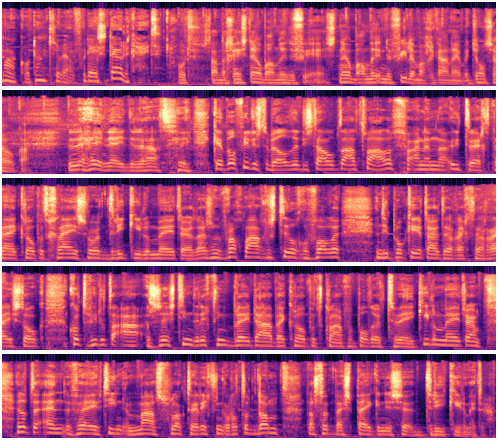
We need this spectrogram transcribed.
Marco, dankjewel voor deze duidelijkheid. Goed, staan er geen sneeuwbanden in de, sneeuwbanden in de file, mag ik aannemen. John Sohoka. Nee, nee, inderdaad. Ik heb wel files te belden. Die staan op de A12, Arnhem naar Utrecht... bij Knoop het Grijshoort, 3 kilometer. Daar is een vrachtwagen stilgevallen en die blokkeert uit de rechte rijstok. Korte file op de A16 richting Breda bij knooppunt Klaverpolder, 2 kilometer. En op de N15 Maasvlakte richting Rotterdam. Dat staat bij Spijkenissen 3 kilometer.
